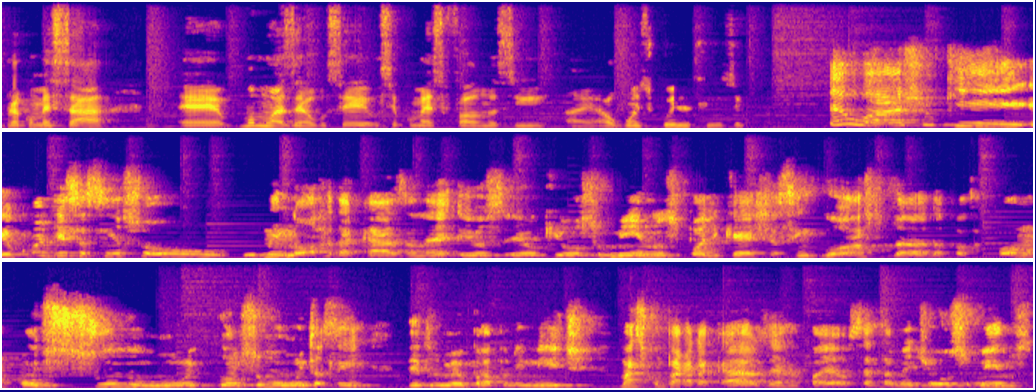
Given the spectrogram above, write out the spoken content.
para começar, é, vamos lá, Zé, você, você começa falando assim algumas coisas que você. Eu acho que, eu como eu disse assim, eu sou o menor da casa, né? Eu, eu que ouço menos podcast, assim, gosto da, da plataforma, consumo muito, consumo muito, assim, dentro do meu próprio limite, mas comparado a Carlos e a Rafael, certamente eu ouço menos.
